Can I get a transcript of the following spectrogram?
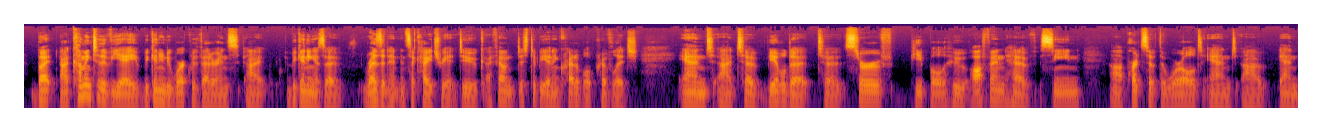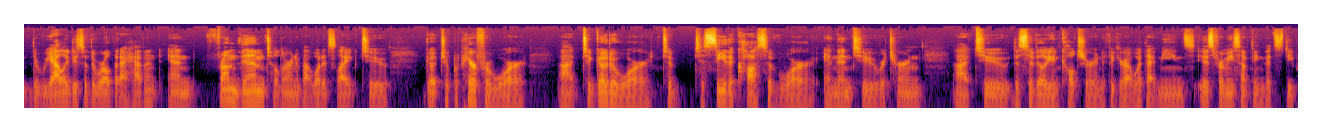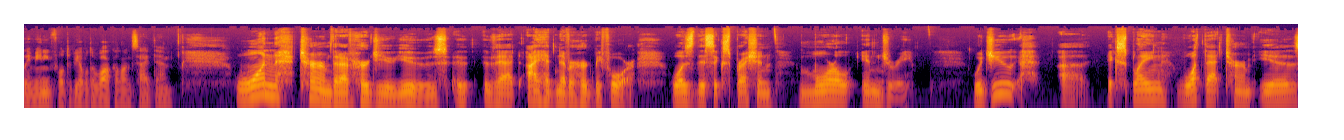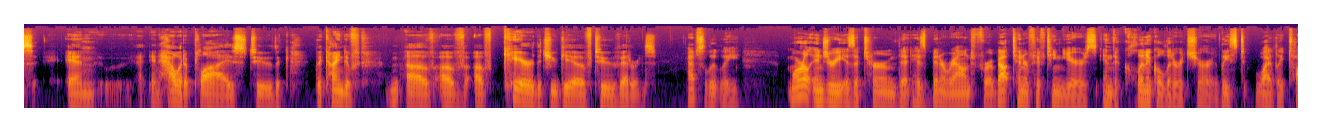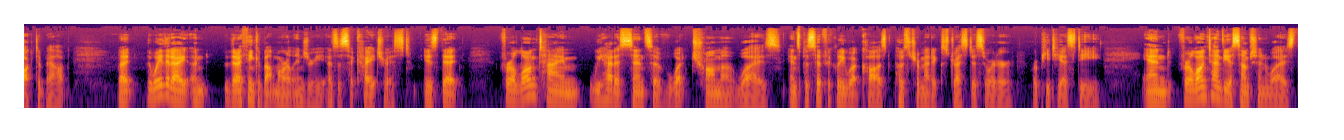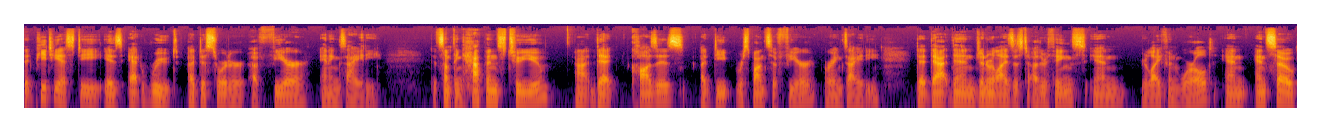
But uh, coming to the VA, beginning to work with veterans, uh, beginning as a resident in psychiatry at Duke, I found just to be an incredible privilege, and uh, to be able to to serve people who often have seen uh, parts of the world and uh, and the realities of the world that I haven't, and from them to learn about what it's like to go to prepare for war uh, to go to war, to to see the costs of war, and then to return uh, to the civilian culture and to figure out what that means is for me something that's deeply meaningful to be able to walk alongside them. One term that I've heard you use uh, that I had never heard before was this expression moral injury. Would you uh, explain what that term is and and how it applies to the the kind of of of, of care that you give to veterans? Absolutely. Moral injury is a term that has been around for about 10 or 15 years in the clinical literature, at least widely talked about. But the way that I that I think about moral injury as a psychiatrist is that for a long time we had a sense of what trauma was and specifically what caused post-traumatic stress disorder or PTSD. And for a long time the assumption was that PTSD is at root a disorder of fear and anxiety. That something happens to you uh, that causes a deep response of fear or anxiety that that then generalizes to other things in your life and world and and so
